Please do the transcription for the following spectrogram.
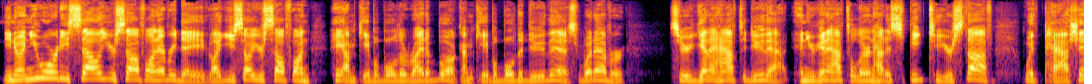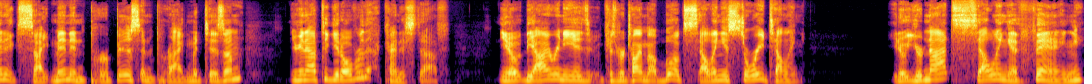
You know, and you already sell yourself on every day. Like you sell yourself on, hey, I'm capable to write a book. I'm capable to do this, whatever. So you're going to have to do that. And you're going to have to learn how to speak to your stuff with passion, excitement, and purpose and pragmatism you're going to have to get over that kind of stuff. You know, the irony is because we're talking about books, selling is storytelling. You know, you're not selling a thing,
